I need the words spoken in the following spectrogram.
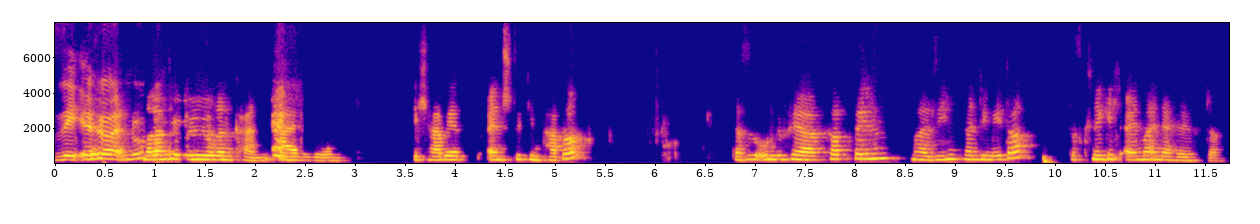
ja. hören, nur man das hören kann. Also, ich habe jetzt ein Stückchen Pappe. Das ist ungefähr 14 mal 7 Zentimeter. Das knicke ich einmal in der Hälfte.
